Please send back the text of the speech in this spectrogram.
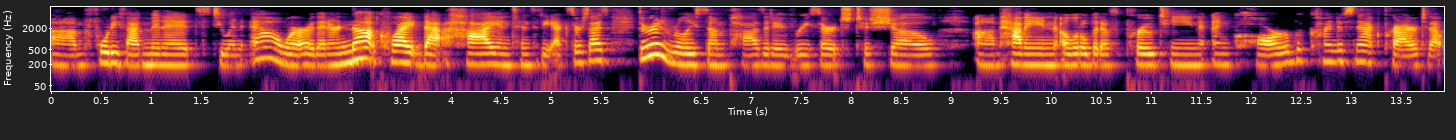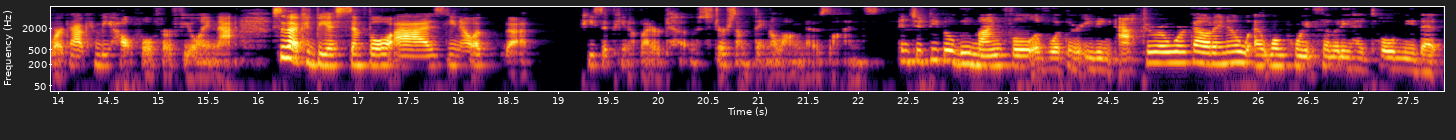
um, 45 minutes to an hour that are not quite that high intensity exercise, there is really some positive research to show um, having a little bit of protein and carb kind of snack prior to that workout can be helpful for fueling that. So that could be as simple as, you know, a, a piece of peanut butter toast or something along those lines. And should people be mindful of what they're eating after a workout? I know at one point somebody had told me that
